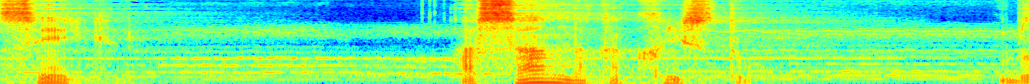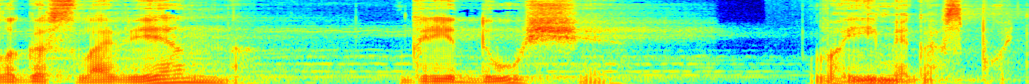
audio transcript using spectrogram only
церковь осанна, как Христу, благословенно, грядущее во имя Господне.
